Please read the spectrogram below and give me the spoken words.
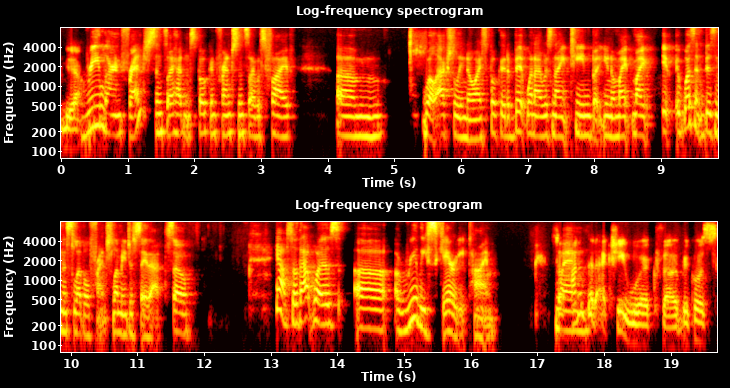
yeah. relearn French since I hadn't spoken French since I was five. Um, well, actually, no, I spoke it a bit when I was 19, but you know, my my it, it wasn't business level French. Let me just say that. So, yeah, so that was a, a really scary time. So when, how does that actually work, though? Because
